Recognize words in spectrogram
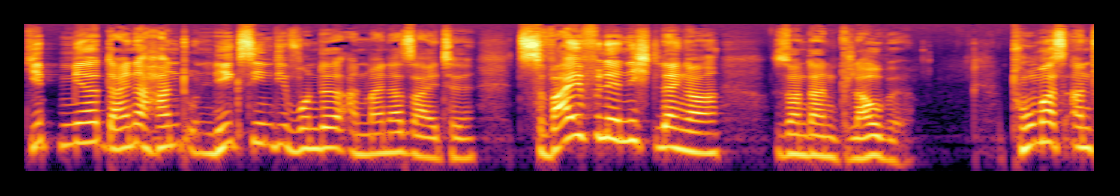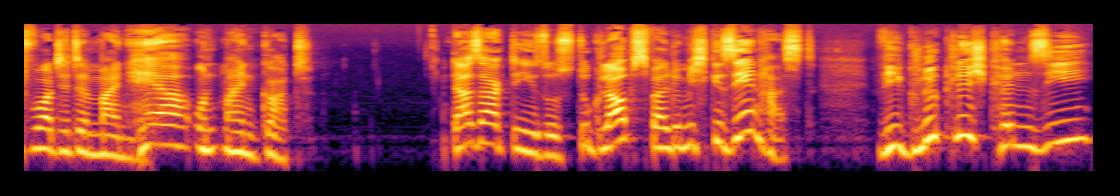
Gib mir deine Hand und leg sie in die Wunde an meiner Seite. Zweifle nicht länger, sondern glaube. Thomas antwortete, mein Herr und mein Gott. Da sagte Jesus, du glaubst, weil du mich gesehen hast. Wie glücklich können sie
